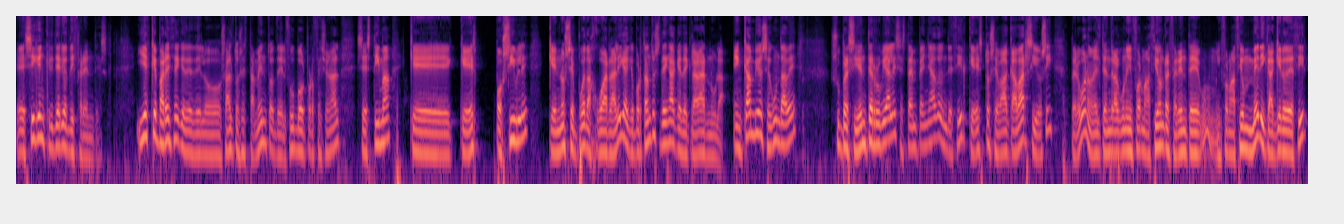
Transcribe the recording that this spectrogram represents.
eh, siguen criterios diferentes. Y es que parece que desde los altos estamentos del fútbol profesional se estima que es posible que no se pueda jugar la liga y que por tanto se tenga que declarar nula. En cambio, en segunda B, su presidente Rubiales está empeñado en decir que esto se va a acabar sí o sí, pero bueno, él tendrá alguna información referente, bueno, información médica quiero decir,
